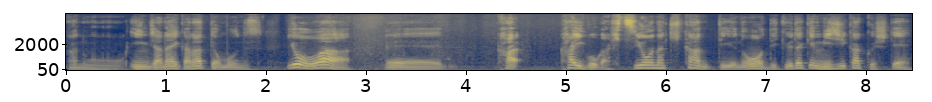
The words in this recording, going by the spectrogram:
あ、あのいいんじゃないかなって思うんです。要は、えー、介護が必要な期間っていうのをできるだけ短くして、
